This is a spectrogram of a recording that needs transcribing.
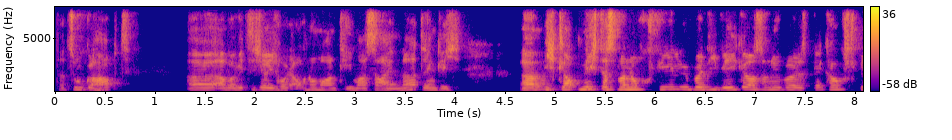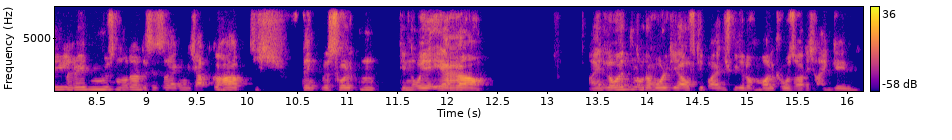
dazu gehabt. Äh, aber wird sicherlich heute auch nochmal ein Thema sein, ne, denke ich. Ähm, ich glaube nicht, dass wir noch viel über die Vegas und über das Blackhawks-Spiel reden müssen, oder? Das ist eigentlich abgehakt. Ich denke, wir sollten die neue Ära einläuten oder wollt ihr auf die beiden Spiele nochmal großartig eingehen?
